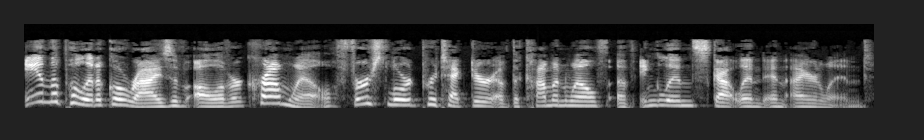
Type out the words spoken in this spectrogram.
and the political rise of Oliver Cromwell, First Lord Protector of the Commonwealth of England, Scotland, and Ireland.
